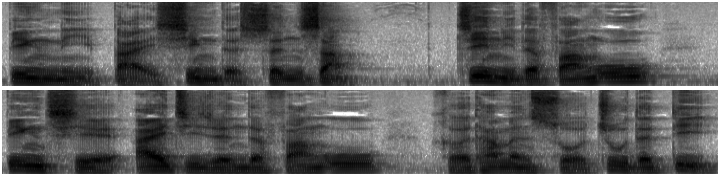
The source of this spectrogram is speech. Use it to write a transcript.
并你百姓的身上，进你的房屋，并且埃及人的房屋和他们所住的地，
